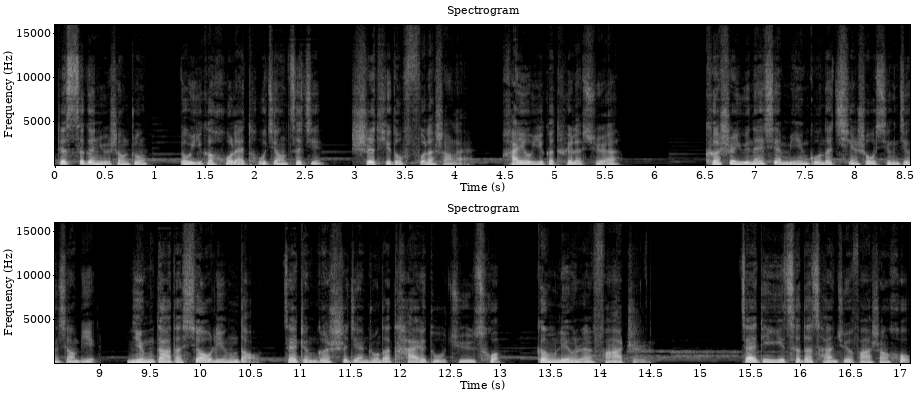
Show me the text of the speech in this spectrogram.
这四个女生中有一个后来投江自尽，尸体都浮了上来，还有一个退了学。可是与那些民工的禽兽行径相比，宁大的校领导在整个事件中的态度举措更令人发指。在第一次的惨剧发生后，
